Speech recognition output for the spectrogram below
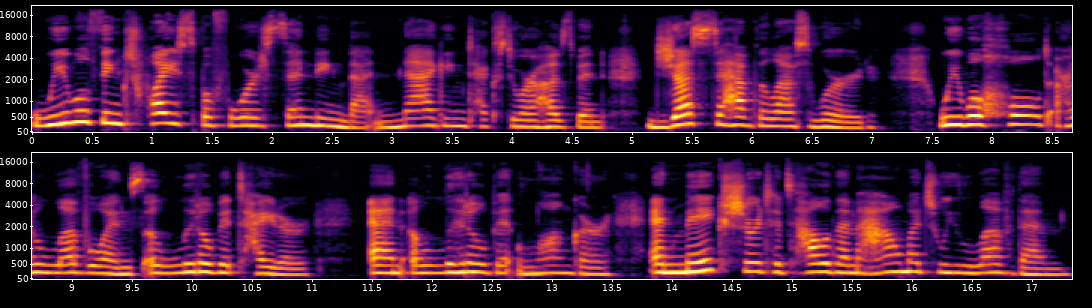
we will think twice before sending that nagging text to our husband just to have the last word. We will hold our loved ones a little bit tighter and a little bit longer and make sure to tell them how much we love them.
